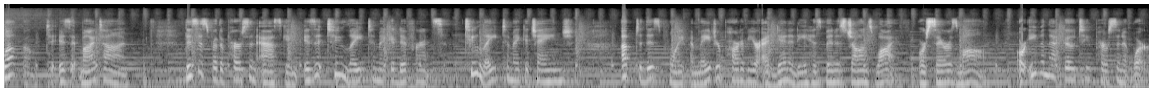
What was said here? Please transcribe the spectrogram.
Welcome to Is It My Time? This is for the person asking Is it too late to make a difference? Too late to make a change? Up to this point, a major part of your identity has been as John's wife, or Sarah's mom, or even that go to person at work,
